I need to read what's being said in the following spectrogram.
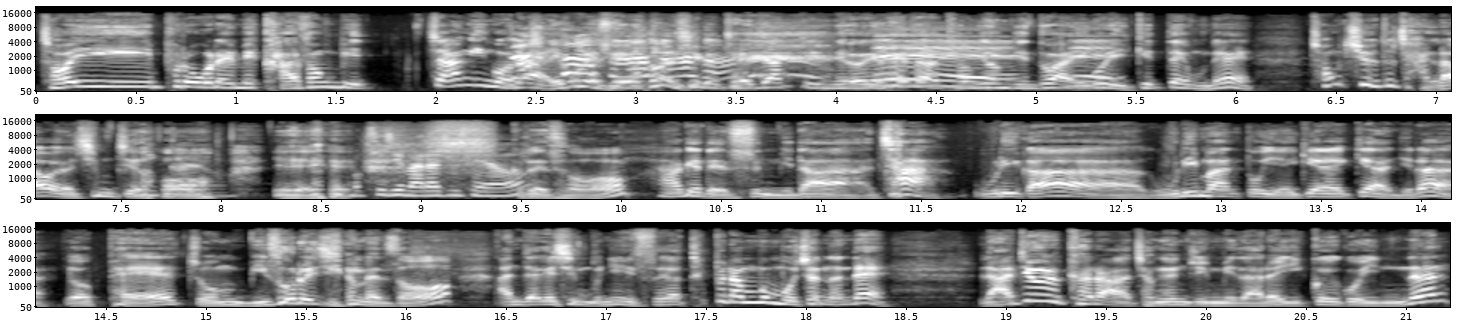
저희 프로그램이 가성비 짱인 거를 알고 계세요. 지금 제작진 네. 회사 경영진도 알고 네. 있기 때문에 청취율도 잘 나와요 심지어. 그러니까요. 예. 먹히지 말아주세요. 그래서 하게 됐습니다. 자, 우리가 우리만 또 얘기할 게 아니라 옆에 좀 미소를 지으면서 앉아 계신 분이 있어요. 특별한 분 모셨는데 라디오를 켜라 정현주입니다를 이끌고 있는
